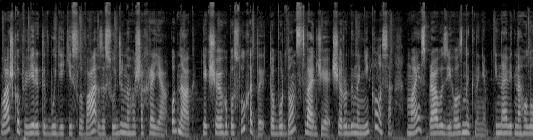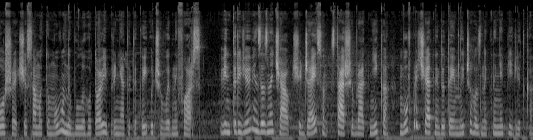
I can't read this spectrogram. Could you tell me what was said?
важко повірити в будь-які слова засудженого шахрая. Однак, якщо його послухати, то Бурдон стверджує, що родина Ніколаса має справу з його зникненням, і навіть наголошує, що саме тому вони були готові прийняти такий очевидний фарс. В інтерв'ю він зазначав, що Джейсон, старший брат Ніка, був причетний до таємничого зникнення підлітка.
